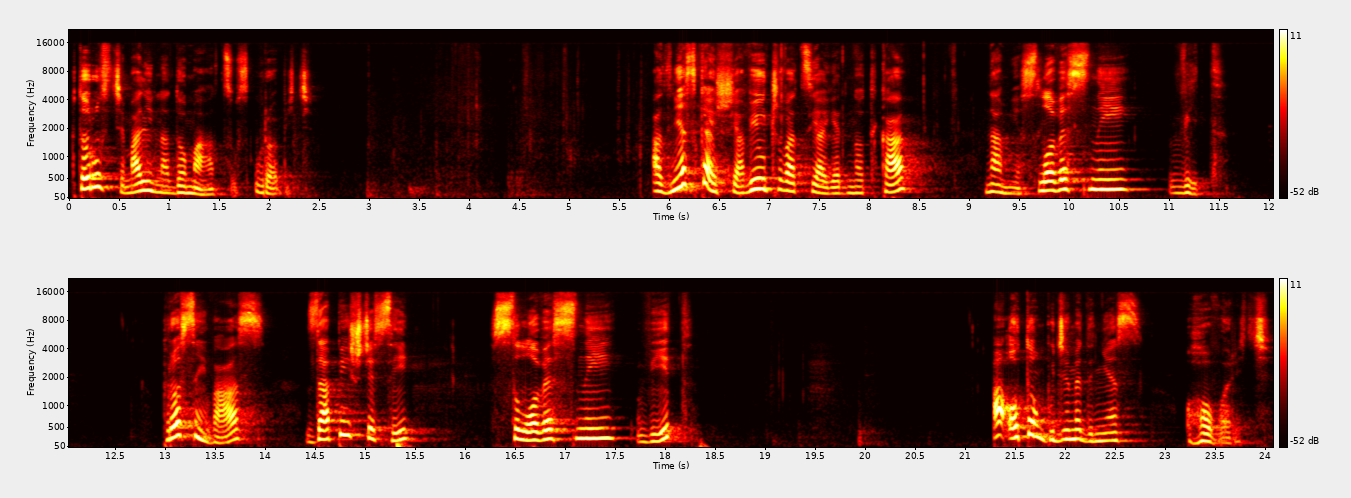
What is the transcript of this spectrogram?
ktorú ste mali na domácu urobiť. A dneskajšia vyučovacia jednotka nám je slovesný vid. Prosím vás, zapíšte si slovesný vid a o tom budeme dnes hovoriť.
